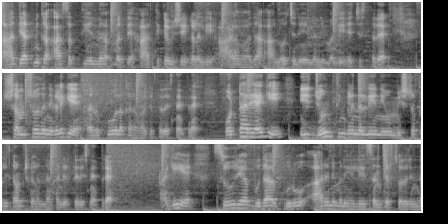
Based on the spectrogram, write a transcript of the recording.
ಆಧ್ಯಾತ್ಮಿಕ ಆಸಕ್ತಿಯನ್ನು ಮತ್ತು ಆರ್ಥಿಕ ವಿಷಯಗಳಲ್ಲಿ ಆಳವಾದ ಆಲೋಚನೆಯನ್ನು ನಿಮ್ಮಲ್ಲಿ ಹೆಚ್ಚಿಸ್ತದೆ. ಸಂಶೋಧನೆಗಳಿಗೆ ಅನುಕೂಲಕರವಾಗಿರ್ತದೆ ಸ್ನೇಹಿತರೆ. ಒಟ್ಟಾರೆಯಾಗಿ ಈ ಜೂನ್ ತಿಂಗಳಿನಲ್ಲಿ ನೀವು ಮಿಶ್ರ ಫಲಿತಾಂಶಗಳನ್ನು ಕಂಡಿರ್ತೀರಿ ಸ್ನೇಹಿತರೆ. ಹಾಗೆಯೇ ಸೂರ್ಯ, ಬುಧ, ಗುರು ಆರನೇ ಮನೆಯಲ್ಲಿ ಸಂಚರಿಸೋದರಿಂದ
